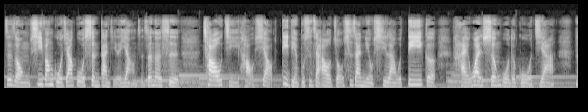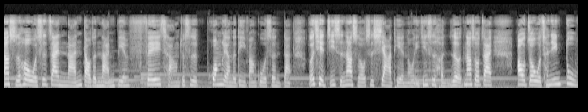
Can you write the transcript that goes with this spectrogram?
这种西方国家过圣诞节的样子，真的是超级好笑。地点不是在澳洲，是在纽西兰，我第一个海外生活的国家。那时候我是在南岛的南边，非常就是。荒凉的地方过圣诞，而且即使那时候是夏天哦，已经是很热。那时候在澳洲，我曾经度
